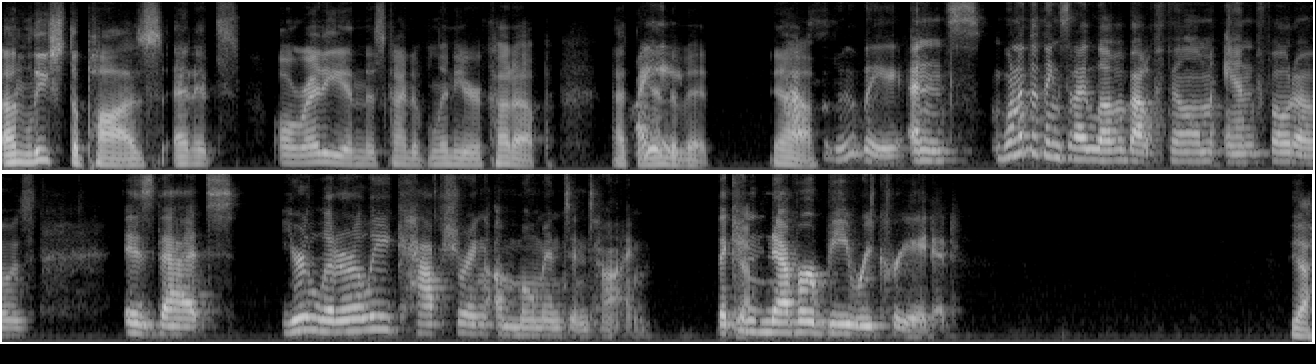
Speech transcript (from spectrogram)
unleash the pause, and it's already in this kind of linear cut up at the end of it. Yeah. Absolutely. And one of the things that I love about film and photos is that you're literally capturing a moment in time that can Yeah. never be recreated. Yeah.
